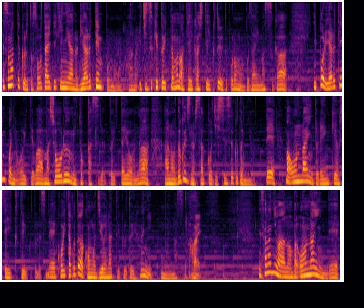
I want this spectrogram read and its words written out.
でそうなってくると相対的にあのリアル店舗のあの位置づけといったものは低下していくというところもございますが一方リアル店舗においては、まあ、ショールームに特化するといったようなあの独自の施策を実施することによって、まあ、オンラインと連携をしていくということですねこういったことが今後重要になってくるというふうに思います。はいでさらにはあのオンラインで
